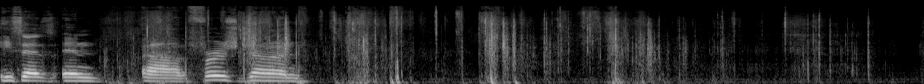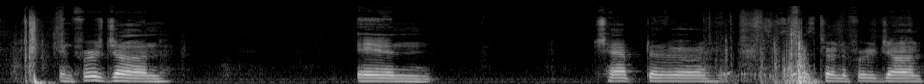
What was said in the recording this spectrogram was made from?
he says in uh, First John. In First John, in chapter let's turn to first john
